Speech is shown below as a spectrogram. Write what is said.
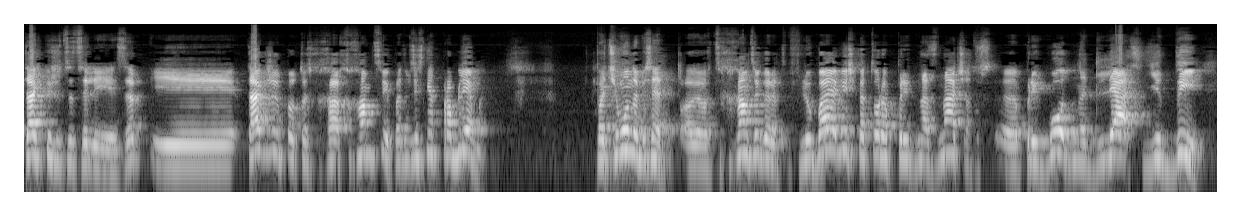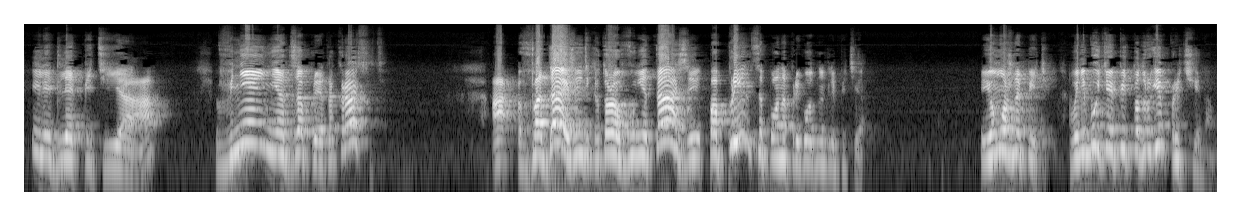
так пишется Целезер, и также Хахам Цви, поэтому здесь нет проблемы. Почему он объясняет? Э, Хахам говорит, любая вещь, которая предназначена, то есть, э, пригодна для еды или для питья, в ней нет запрета красить. А вода, извините, которая в унитазе, по принципу она пригодна для питья. Ее можно пить. Вы не будете ее пить по другим причинам,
